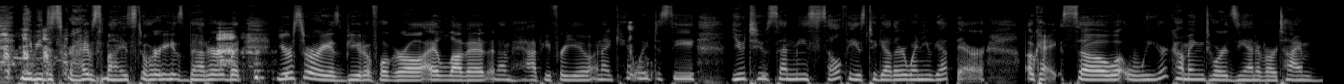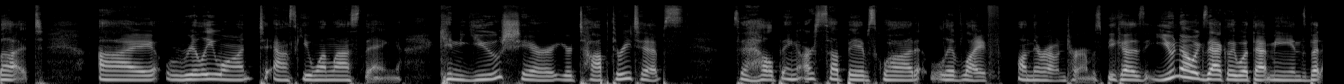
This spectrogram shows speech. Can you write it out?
maybe describes my stories better. But your story is beautiful, girl. I love it. And I'm happy for you. And I can't wait to see you two send me selfies together when you get there. Okay. So we're coming towards the end of our time, but I really want to ask you one last thing. Can you share your top three tips? To helping our Sup Babe squad live life on their own terms because you know exactly what that means, but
